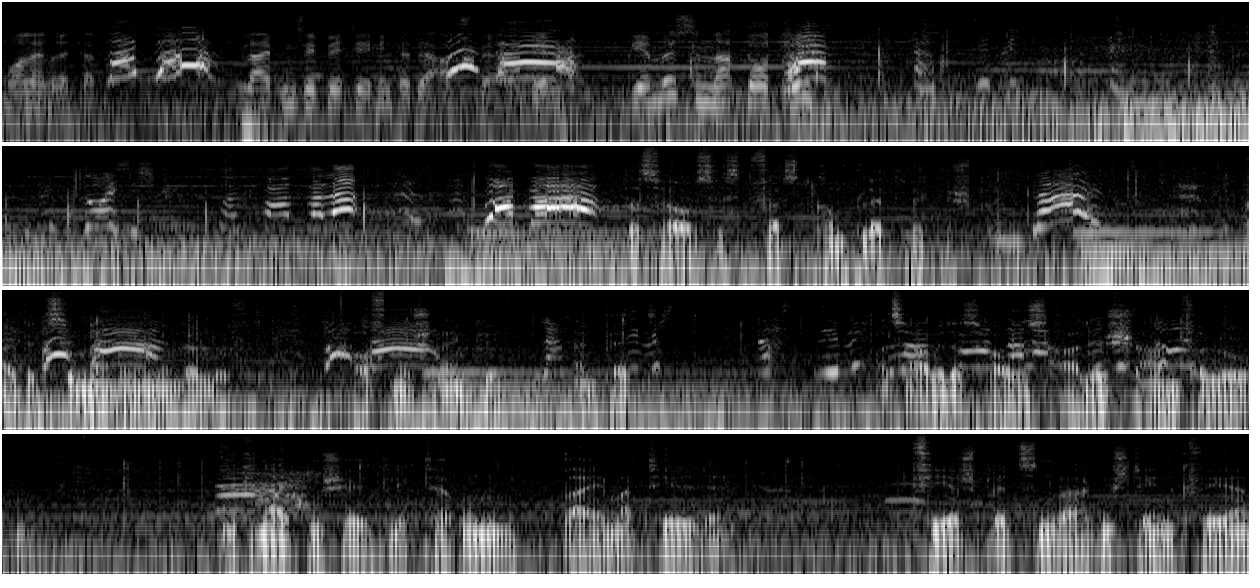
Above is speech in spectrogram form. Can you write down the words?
Fräulein Ritter. Papa! Bleiben Sie bitte hinter der Absperrung. Wir, wir müssen nach dort drüben. Lassen Sie mich nicht durch! Ich mein Vater lassen! Papa! Das Haus ist fast komplett weggesprengt. Nein! Halbe Zimmer hängen in der Luft. Offene Schränke, ein Bett. Als habe das Haus alle Scham verloren. Ein Kneipenschild liegt herum bei Mathilde. Vier Spritzenwagen stehen quer.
